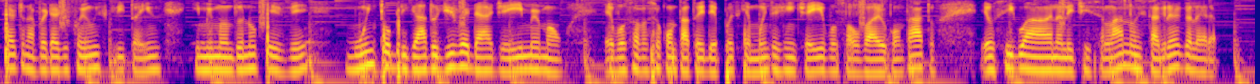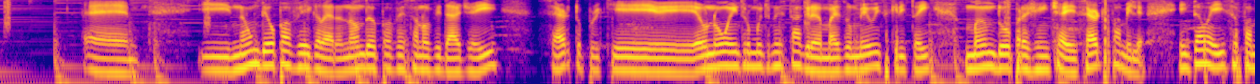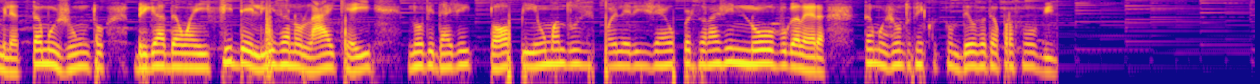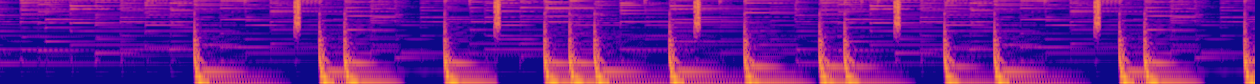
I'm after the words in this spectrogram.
certo? Na verdade foi um inscrito aí que me mandou no PV. Muito obrigado de verdade aí, meu irmão. Eu vou salvar seu contato aí depois, que é muita gente aí, eu vou salvar o contato. Eu sigo a Ana Letícia lá no Instagram, galera. É... E não deu pra ver, galera, não deu pra ver essa novidade aí certo? Porque eu não entro muito no Instagram, mas o meu inscrito aí mandou pra gente aí, certo, família? Então é isso, família. Tamo junto. Brigadão aí, fideliza no like aí. Novidade aí top. Uma dos spoilers já é o personagem novo, galera. Tamo junto, fica com Deus. Até o próximo vídeo.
